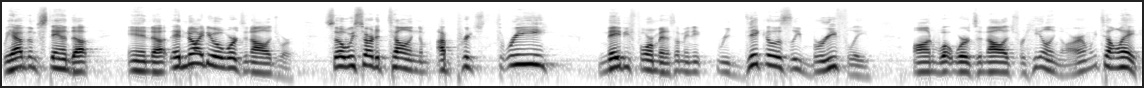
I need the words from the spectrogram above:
we have them stand up, and uh, they had no idea what words of knowledge were. So we started telling them, I preached three, maybe four minutes, I mean, ridiculously briefly on what words of knowledge for healing are. And we tell them, hey,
